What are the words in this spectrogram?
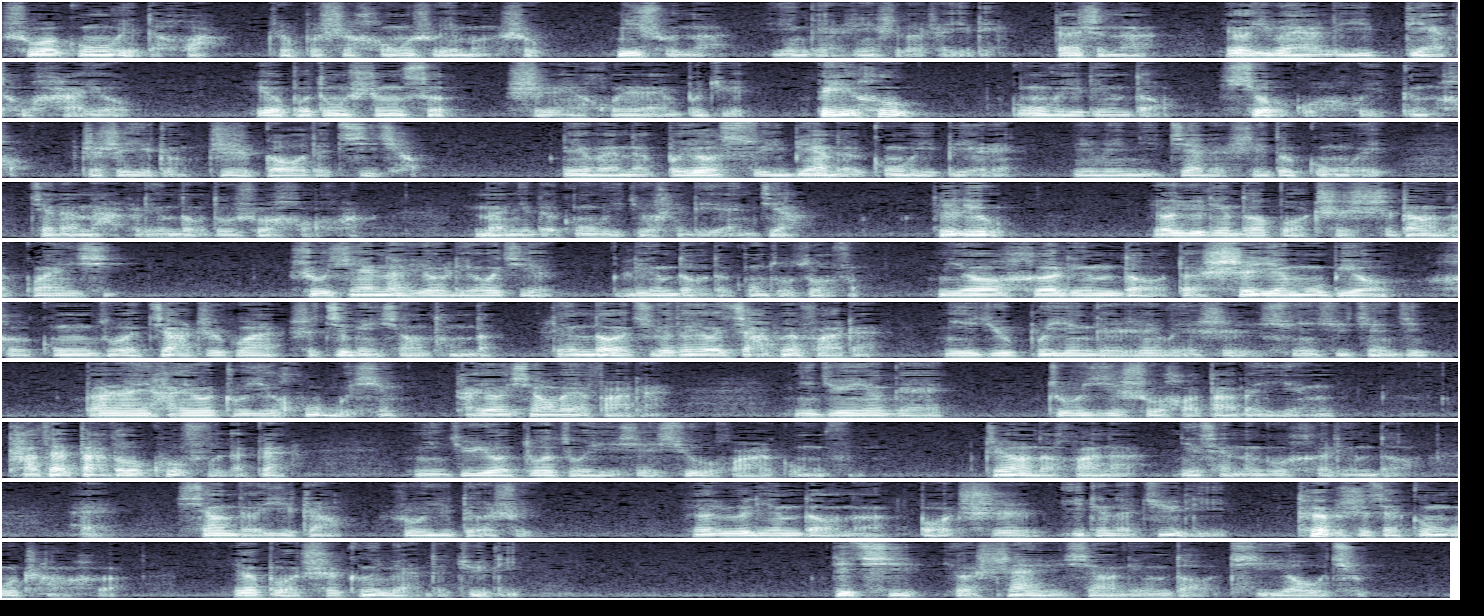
说恭维的话，这不是洪水猛兽。秘书呢应该认识到这一点，但是呢要远离点头哈腰，要不动声色，使人浑然不觉。背后。恭维领导效果会更好，这是一种至高的技巧。另外呢，不要随便的恭维别人，因为你见了谁都恭维，见了哪个领导都说好话，那你的恭维就很廉价。第六，要与领导保持适当的关系。首先呢，要了解领导的工作作风，你要和领导的事业目标和工作价值观是基本相同的。领导觉得要加快发展。你就不应该认为是循序渐进，当然还要注意互补性。他要向外发展，你就应该注意守好大本营。他在大刀阔斧的干，你就要多做一些绣花功夫。这样的话呢，你才能够和领导，哎，相得益彰，如鱼得水。要与领导呢保持一定的距离，特别是在公共场合，要保持更远的距离。第七，要善于向领导提要求。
